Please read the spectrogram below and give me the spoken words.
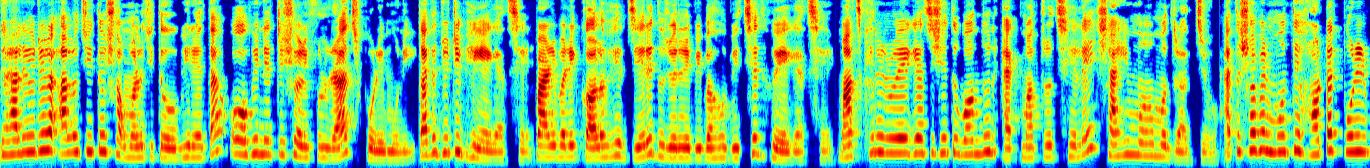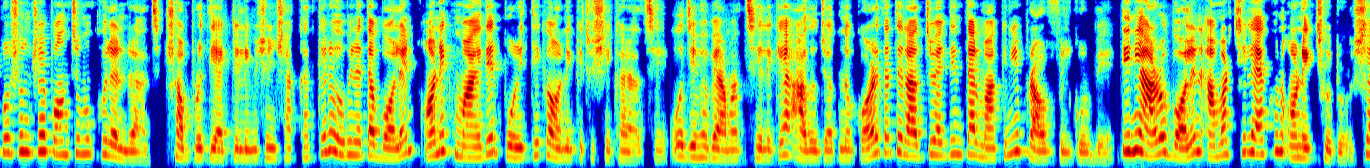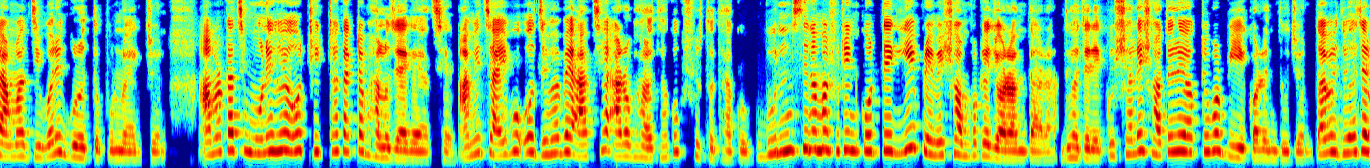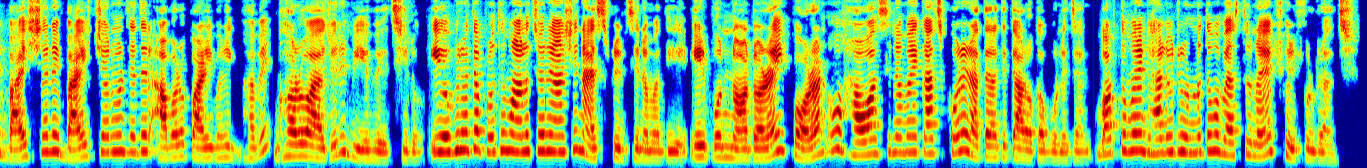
ঢালিউডের আলোচিত সমালোচিত অভিনেতা ও অভিনেত্রী শরীফুল রাজ পরিমণি। তাদের জুটি ভেঙে গেছে। পারিবারিক কলহের জেরে দুজনের বিবাহ বিচ্ছেদ হয়ে গেছে। মাঝখানে রয়ে গেছে সেতু বন্ধন, একমাত্র ছেলে শাহিম মোহাম্মদ রাজ্য। এত সবের মধ্যে হঠাৎ পরীর প্রশংসায় পঞ্চমুখ হলেন রাজ। সম্প্রতি এক টেলিভিশন সাক্ষাৎকারে অভিনেতা বলেন, অনেক মায়েদের পরীর থেকে অনেক কিছু শেখার আছে। ও যেভাবে আমার ছেলেকে আদর যত্ন করে, তাতে রাজ্য একদিন তার মাকে নিয়ে প্রাউড ফিল করবে। তিনি আরও বলেন, আমার ছেলে এখন অনেক ছোট। সে আমার জীবনে গুরুত্বপূর্ণ একজন। আমার কাছে মনে হয় ও ঠিকঠাক একটা ভালো জায়গায় আছে। আমি চাইব ও যেভাবে আছে আরও ভালো থাকুক, সুস্থ থাকুক। গুলিন সিনেমা শুটিং করতে গিয়ে প্রেমের সম্পর্কে জড়ান তারা। দুই হাজার একুশ সালে সতেরোই অক্টোবর বিয়ে করেন দুজন। তবে দুই হাজার বাইশ সালে বাইশ জানুয়ারি তাদের আবারও পারিবারিক ভাবে ঘরোয়া আয়োজনে বিয়ে হয়েছিল। এই অভিনেতা প্রথম আলোচনায় আসেন আইসক্রিম সিনেমা দিয়ে। এরপর নডরাই পরাণ ও হাওয়া সিনেমায় কাজ করে রাতারাতি তারকা বনে যান। বর্তমানে ঢালিউডের অন্যতম ব্যস্ত নায়ক শরীফুল রাজ।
